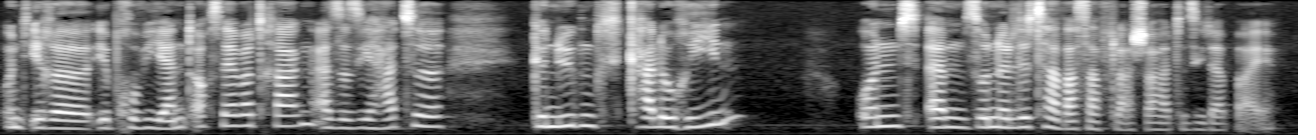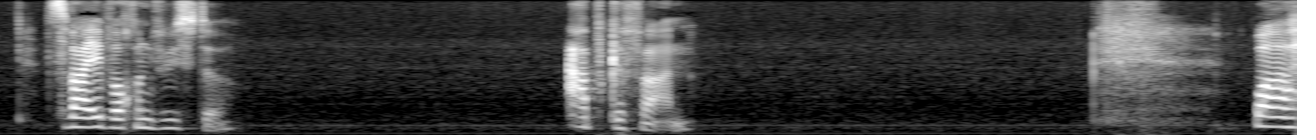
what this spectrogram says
und ihre, ihr Proviant auch selber tragen. Also sie hatte genügend Kalorien und ähm, so eine Liter Wasserflasche hatte sie dabei. Zwei Wochen Wüste. Abgefahren. wow.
